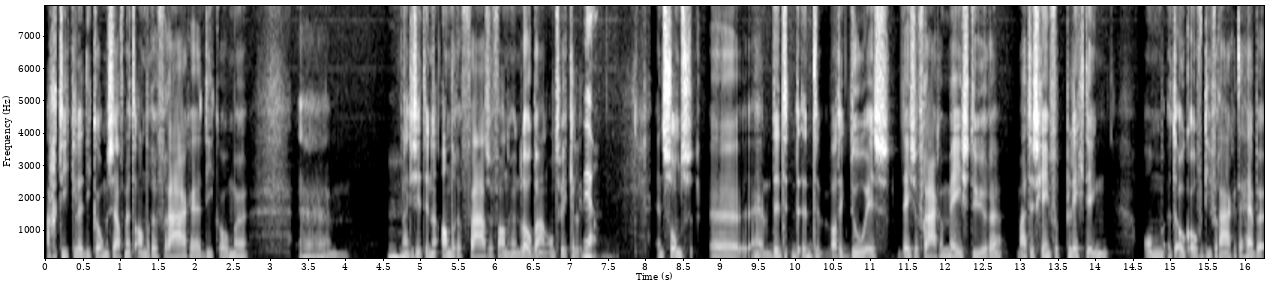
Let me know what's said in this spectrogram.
artikelen, die komen zelf met andere vragen, die komen. ehm, Mhm. nou, die zitten in een andere fase van hun loopbaanontwikkeling. Ja, En soms, uh, dit, dit, wat ik doe is deze vragen meesturen, maar het is geen verplichting om het ook over die vragen te hebben.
